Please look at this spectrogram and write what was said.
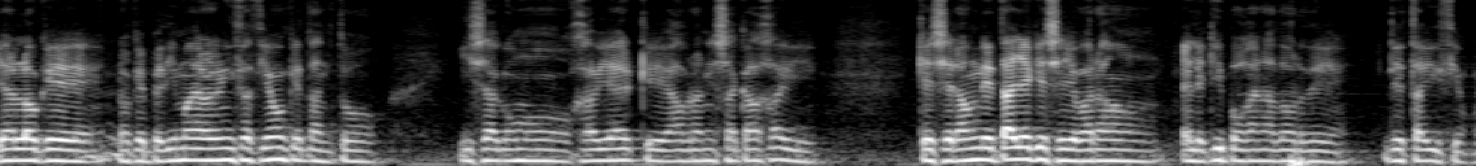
y es lo que, lo que pedimos de la organización, que tanto Isa como Javier que abran esa caja y que será un detalle que se llevarán el equipo ganador de, de esta edición.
